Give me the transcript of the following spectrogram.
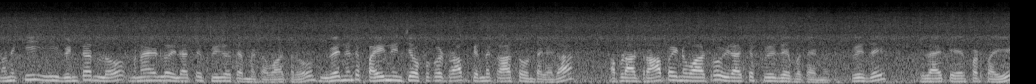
మనకి ఈ వింటర్లో మనాయిల్లో ఇలా అయితే ఫ్రీజ్ అవుతాయి అన్నమాట వాటర్ ఇవేంటంటే పై నుంచి ఒక్కొక్క డ్రాప్ కింద కారుతూ ఉంటాయి కదా అప్పుడు ఆ డ్రాప్ అయిన వాటర్ ఇలా అయితే ఫ్రీజ్ అయిపోతాయి అన్నమాట ఫ్రీజ్ అయ్యి ఇలా అయితే ఏర్పడతాయి.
